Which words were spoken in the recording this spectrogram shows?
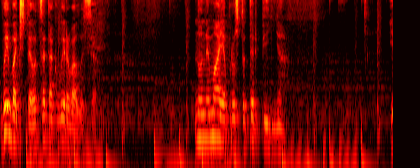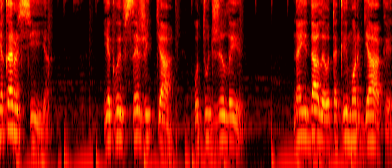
Вибачте, оце так вирвалося. Ну, немає просто терпіння. Яка Росія? Як ви все життя отут жили, наїдали отакі мордяки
